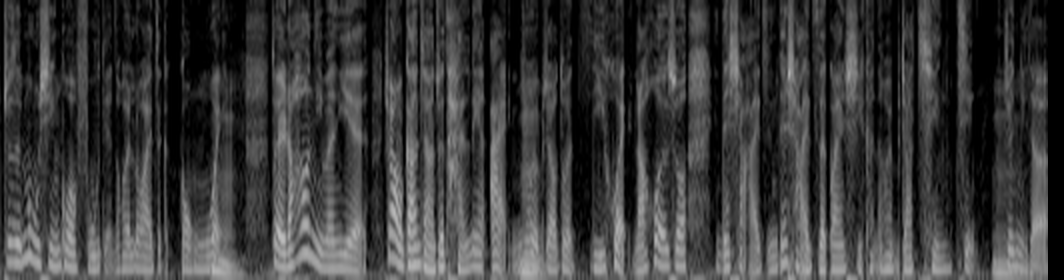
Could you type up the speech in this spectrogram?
就是木星或福点都会落在这个宫位。嗯对，然后你们也就像我刚刚讲，就谈恋爱，你就会嗯比较多的机会。然后或者说你的小孩子，你跟小孩子的关系可能会比较亲近，嗯就你的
